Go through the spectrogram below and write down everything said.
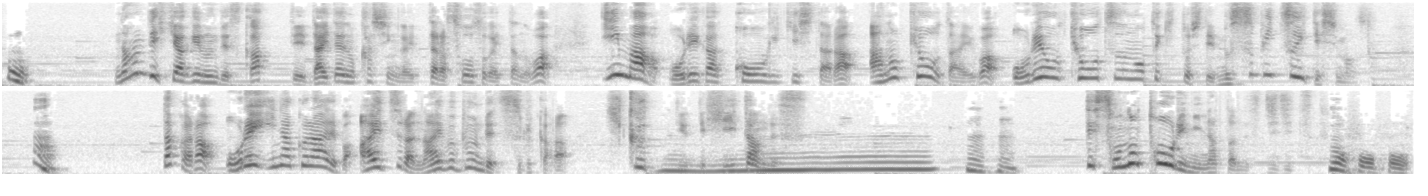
ほうなんで引き上げるんですかって大体の家臣が言ったら曹操が言ったのは今俺が攻撃したらあの兄弟は俺を共通の敵として結びついてしまうと、うん。だから俺いなくなればあいつら内部分裂するから引くって言って引いたんです。うんうんでその通りになったんです事実。ほうほうほう。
